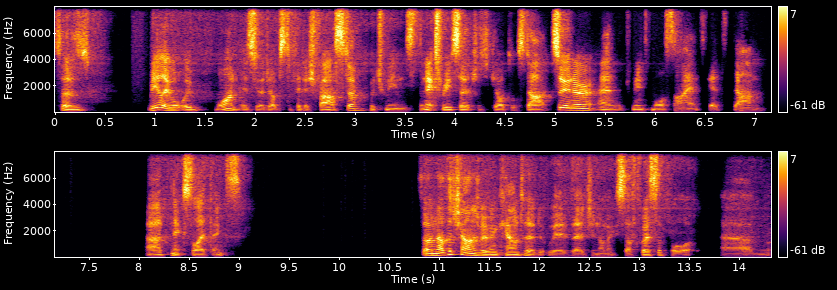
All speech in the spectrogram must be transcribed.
So really what we want is your jobs to finish faster, which means the next researcher's jobs will start sooner and which means more science gets done. Uh, next slide, thanks. So another challenge we've encountered with uh, genomic software support, um,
